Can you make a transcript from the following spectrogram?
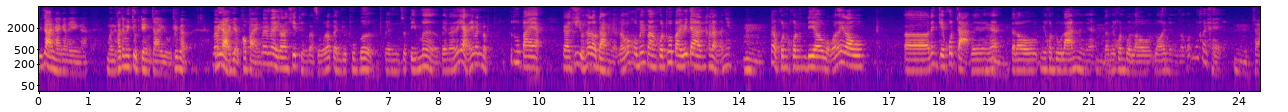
วิจารณ์งานกันเองนะ เหมือนเขาจะมีจุดเกรงใจอยู่ที่แบบไม่อยากเหยียบเข้าไป ไม่ไม่กำลังคิดถึงแบบสมมติว่าเป็นยูทูบเบอร์เป็นสตรีมเมอร์เป็นอะไรทุกอย่างที่มันแบบทั่วๆไปอะกำลังคิดอยู่ถ้าเราดังเนี่ยเราก็คงไม่ฟังคนทั่วไปวิจารณ์ขนาดนั้นไงอืมถ้าแบบคนคนเดียวบอกว่าเฮ้ยเราเอ่อเล่นเกมโคตรกากเลยอะไรเงี้ยอืมแต่เรามีคนดูล้านหนึ่งเงี้ยอืมแต่มีคนบ่นเราร้อยหนึ่งเราก็ไม่ค่อยแคร์อืมใช่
